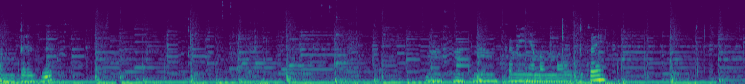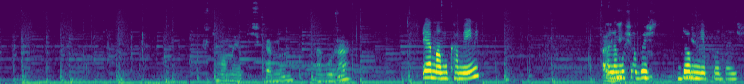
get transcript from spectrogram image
andezyt. Mhm, Kamienia mam mało tutaj. Mamy jakiś kamień na górze? Ja mam kamień, ale nie- musiałbyś do nie- mnie podejść.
